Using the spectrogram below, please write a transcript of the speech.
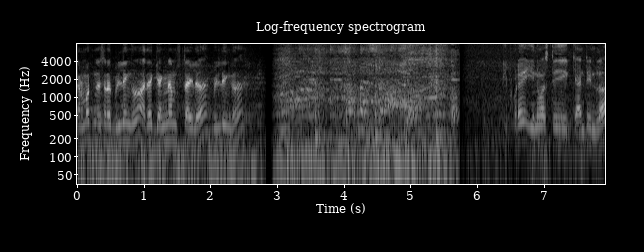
కనబడుతుంది సార్ బిల్డింగ్. అదే గంగనం స్టైల్ బిల్డింగ్. ఇప్పుడే యూనివర్సిటీ క్యాంటీన్లో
